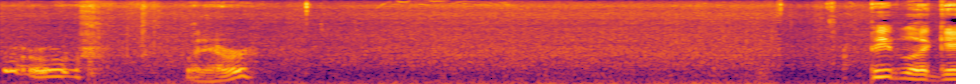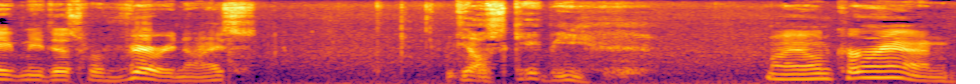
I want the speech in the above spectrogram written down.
or whatever. People that gave me this were very nice. They also gave me my own Quran.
